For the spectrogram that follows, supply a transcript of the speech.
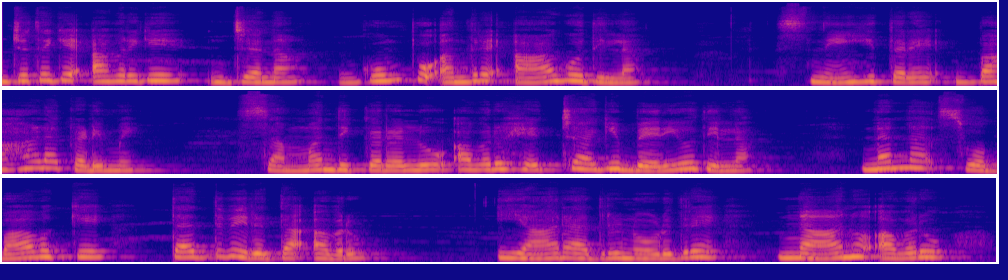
ಜೊತೆಗೆ ಅವರಿಗೆ ಜನ ಗುಂಪು ಅಂದರೆ ಆಗೋದಿಲ್ಲ. ಸ್ನೇಹಿತರೆ ಬಹಳ ಕಡಿಮೆ. ಸಂಬಂಧಿಕರಲ್ಲೂ ಅವರು ಹೆಚ್ಚಾಗಿ ಬೆರೆಯುವುದಿಲ್ಲ. ನನ್ನ ಸ್ವಭಾವಕ್ಕೆ ತದ್ವಿರುದ್ಧ ಅವರು. ಯಾರಾದರೂ ನೋಡಿದ್ರೆ ನಾನು ಅವರು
